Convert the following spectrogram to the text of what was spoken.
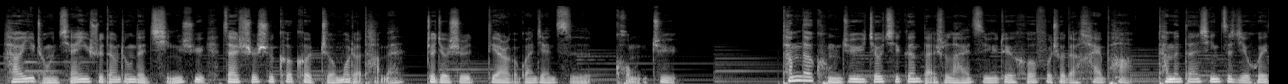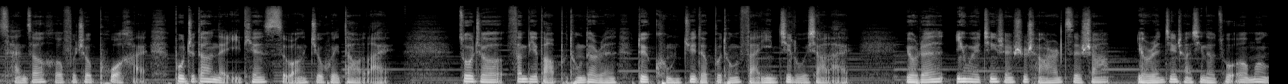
还有一种潜意识当中的情绪，在时时刻刻折磨着他们。这就是第二个关键词：恐惧。他们的恐惧究其根本是来自于对核辐射的害怕。他们担心自己会惨遭核辐射迫害，不知道哪一天死亡就会到来。作者分别把不同的人对恐惧的不同反应记录下来。有人因为精神失常而自杀，有人经常性的做噩梦，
